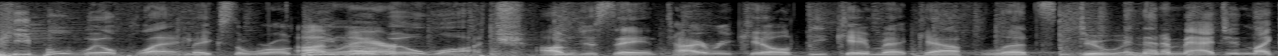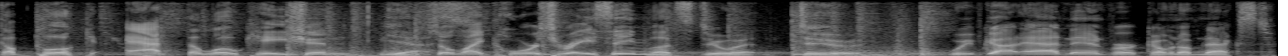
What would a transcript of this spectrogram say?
people will play. Makes the world go People round. will watch. I'm just saying, Tyreek Hill, DK Metcalf, let's do it. And then imagine like a book at the location. Yes. So like horse racing. let's do it. Dude. We've got Adnan Virk coming up next.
